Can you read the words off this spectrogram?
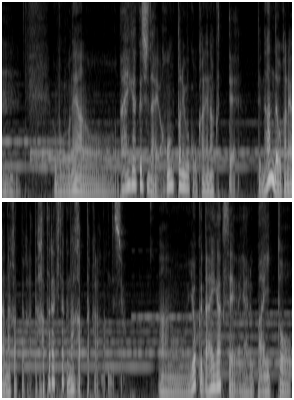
うん。僕もね、あのー、大学時代は本当に僕お金なくって。で、なんでお金がなかったからって働きたくなかったからなんですよ。あの、よく大学生がやるバイト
